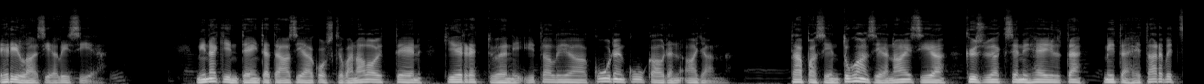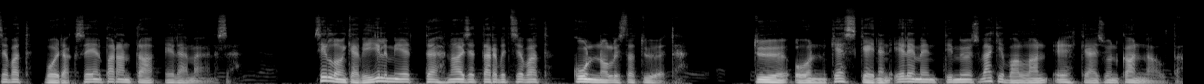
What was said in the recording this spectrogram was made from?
erilaisia lisiä. Minäkin tein tätä asiaa koskevan aloitteen kierrettyäni Italiaa kuuden kuukauden ajan. Tapasin tuhansia naisia kysyäkseni heiltä, mitä he tarvitsevat voidakseen parantaa elämäänsä. Silloin kävi ilmi, että naiset tarvitsevat kunnollista työtä. Työ on keskeinen elementti myös väkivallan ehkäisyn kannalta.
